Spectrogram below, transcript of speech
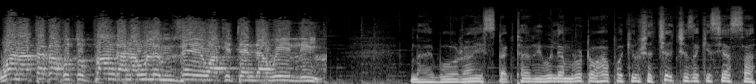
wanataka kutupanga na ule mzee wa kitendawili. Naibu Rais Daktari William Ruto hapo akirusha cheche za kisiasa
